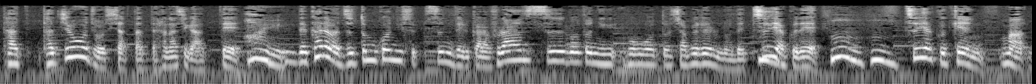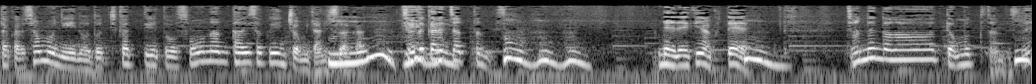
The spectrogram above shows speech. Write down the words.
た立ち往生しちゃったって話があって、はい。で彼はずっと向こうに住住んでるからフランス語と日本語と喋れるので通訳で、うんうん。通訳兼まあだからシャモニーのどっちかっていうと遭難対策委員長みたいな人だから、うん。連れてかれちゃったんです。よ。うんうんでできなくて、うん。残念だなーって思ってたんですね。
